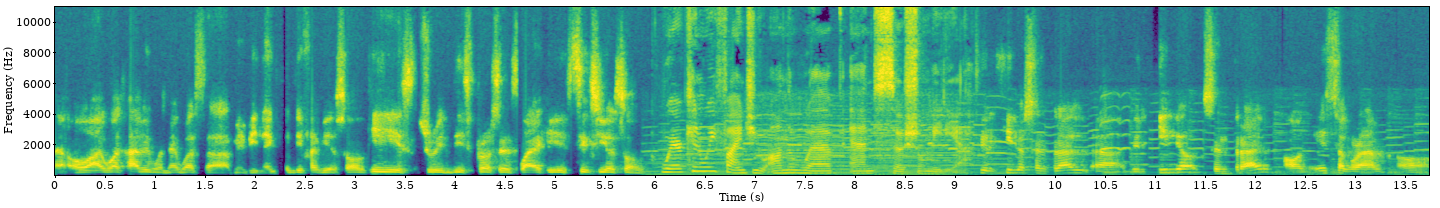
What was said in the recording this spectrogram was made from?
uh, or I was having when I was uh, maybe like 25 years old. He is during this process while he is six years old. Where can we find you on the web and social media? Virgilio Central, uh, Virgilio Central on Instagram, uh,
